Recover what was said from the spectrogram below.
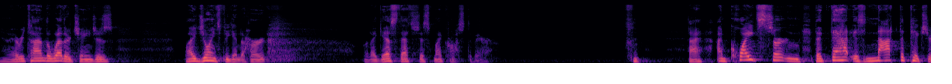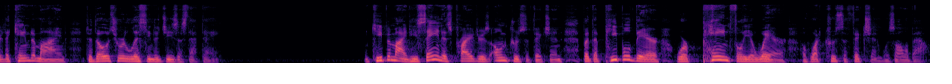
You know, every time the weather changes, my joints begin to hurt. But I guess that's just my cross to bear. I, am quite certain that that is not the picture that came to mind to those who were listening to Jesus that day. And keep in mind, he's saying this prior to his own crucifixion, but the people there were painfully aware of what crucifixion was all about.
